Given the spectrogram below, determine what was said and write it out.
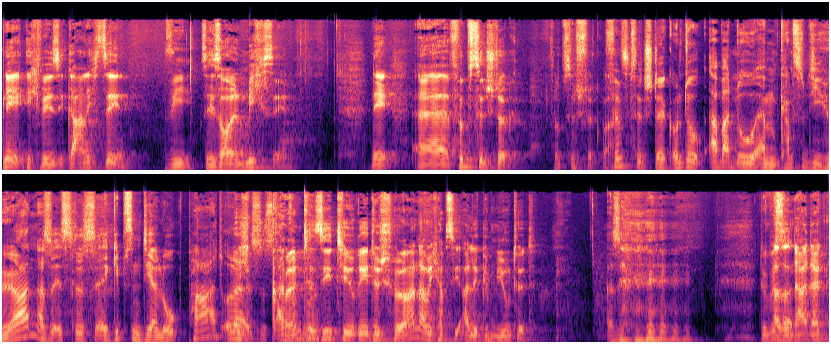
Nee, ich will sie gar nicht sehen. Wie? Sie sollen mich sehen. Nee, äh, 15 Stück. 15 Stück waren 15 Stück. Und du, aber du, ähm, kannst du die hören? Also ist das, äh, gibt es einen Dialogpart oder ist es Ich könnte sie theoretisch hören, aber ich habe sie alle gemutet. Also, du bist Also na, dann,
